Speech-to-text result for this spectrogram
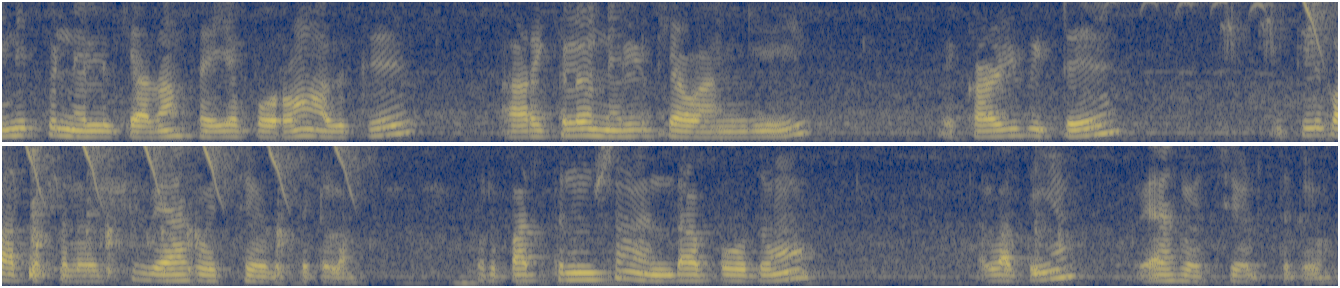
இனிப்பு நெல்லிக்காய் தான் செய்ய போகிறோம் அதுக்கு அரை கிலோ நெல்லிக்காய் வாங்கி கழுவிட்டு இட்லி பாத்திரத்தில் வச்சு வேக வச்சு எடுத்துக்கலாம். ஒரு பத்து நிமிஷம் வெந்தால் போதும். எல்லாத்தையும் வேக வச்சு எடுத்துக்கலாம்.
